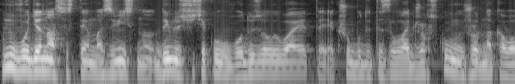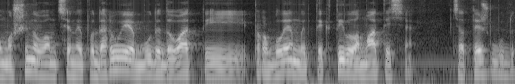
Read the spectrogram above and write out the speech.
ну, водяна система, звісно, дивлячись, яку воду заливаєте. Якщо будете заливати жорстку, ну, жодна кавомашина вам це не подарує, буде давати проблеми, текти, ламатися. Ця теж буде.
